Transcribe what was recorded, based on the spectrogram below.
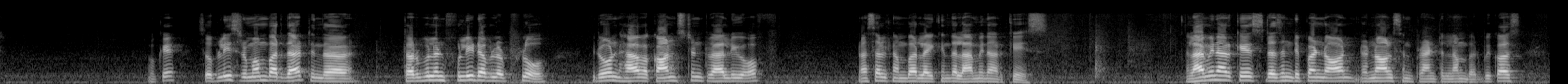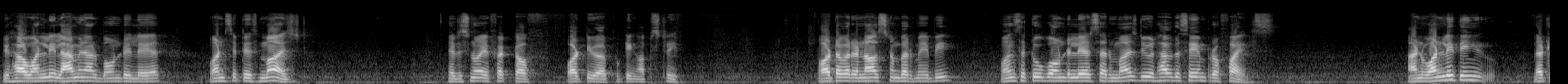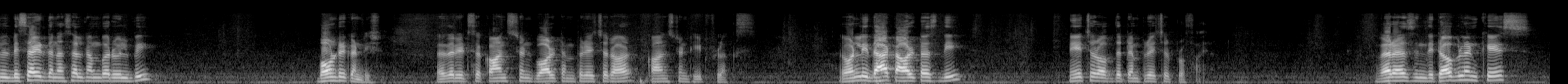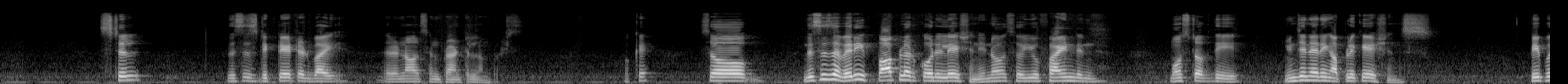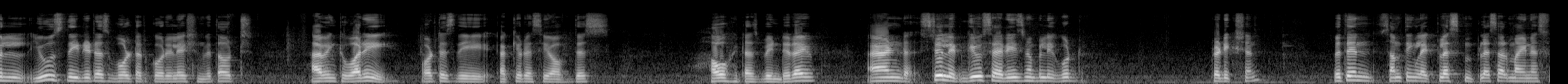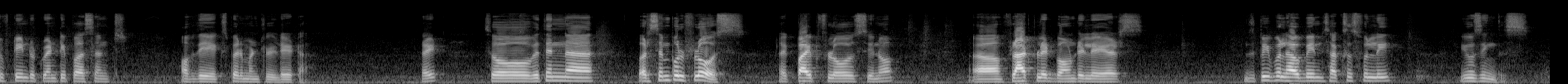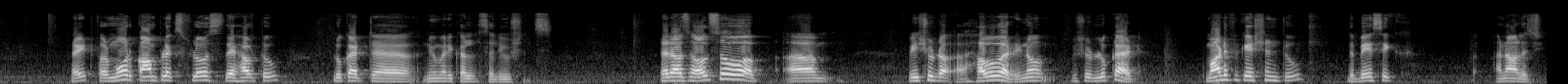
Okay. So, please remember that in the turbulent fully developed flow you do not have a constant value of Nusselt number like in the laminar case. The laminar case does not depend on Reynolds and Prandtl number because you have only laminar boundary layer once it is merged there is no effect of what you are putting upstream. Whatever Reynolds number may be once the two boundary layers are merged you will have the same profiles and only thing that will decide the Nusselt number will be boundary condition whether it is a constant wall temperature or constant heat flux. Only that alters the nature of the temperature profile. Whereas in the turbulent case still this is dictated by Reynolds and Prandtl numbers. Okay. So, this is a very popular correlation you know. So, you find in most of the engineering applications people use the Dittus-Boelter correlation without having to worry what is the accuracy of this, how it has been derived and still it gives a reasonably good prediction within something like plus, plus or minus 15 to 20 percent of the experimental data right. So, within uh, for simple flows like pipe flows you know uh, flat plate boundary layers the people have been successfully using this right. For more complex flows they have to look at uh, numerical solutions. There is also um, we should uh, however you know we should look at modification to the basic analogy.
